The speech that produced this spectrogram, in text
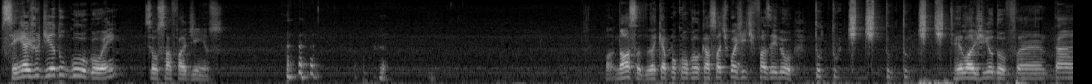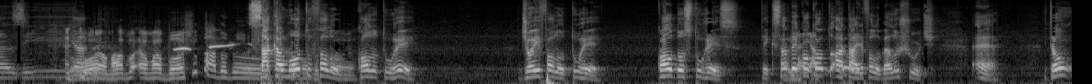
Sem a ajudinha do Google, hein? seus safadinhos. Nossa, daqui a pouco eu vou colocar só tipo a gente fazendo tu, tu, tch, tch, tu, tu, tch, tch, reloginho do fantasia. Pô, é, uma, é uma boa chutada do. Sakamoto do- falou, colo Touré? Joey falou, Touré. Qual dos Tourés? Tem que saber qual que é o... Ah, tá, ele falou, belo chute. É. Então,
